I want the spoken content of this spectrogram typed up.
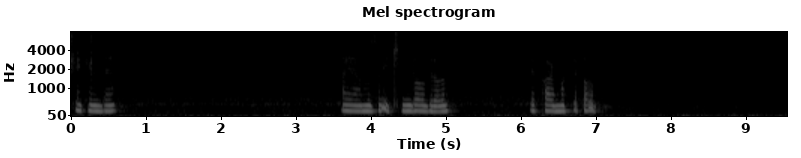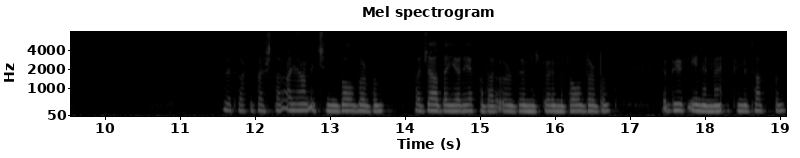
Şekilde ayağımızın içini dolduralım ve parmak yapalım. Evet arkadaşlar ayağın içini doldurdum. Bacağı da yarıya kadar ördüğümüz bölümü doldurdum. Ve büyük iğneme ipimi taktım.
